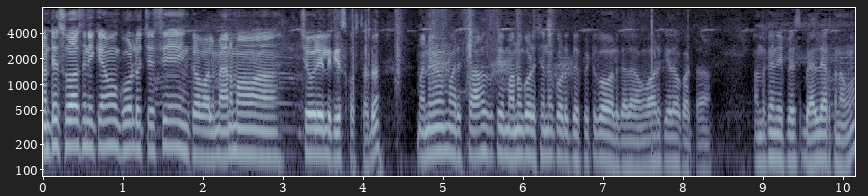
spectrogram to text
అంటే సువాసనికేమో గోల్డ్ వచ్చేసి ఇంకా వాళ్ళ మేనమామ చెవులు వెళ్ళి తీసుకొస్తాడు. మనమేమో మరి సాహస్కి మనం కూడా చిన్న కొడుకుగా పెట్టుకోవాలి కదా వాడికి ఏదో ఒకట. అందుకని చెప్పేసి బయలుదేరుతున్నాము.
